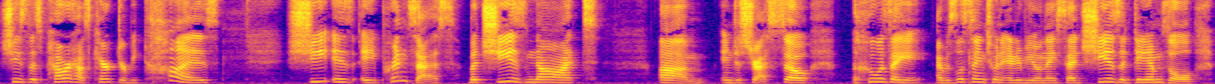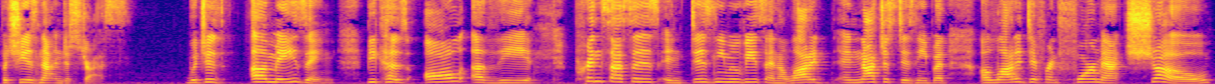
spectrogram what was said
she's this powerhouse character because she is a princess, but she is not um, in distress. So, who was a? I was listening to an interview and they said she is a damsel, but she is not in distress, which is amazing because all of the princesses in Disney movies and a lot of and not just Disney but a lot of different formats show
